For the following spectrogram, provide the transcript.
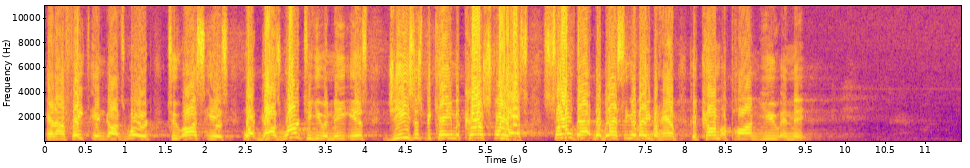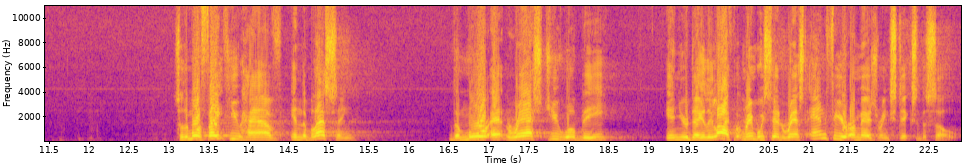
And our faith in God's Word to us is what God's Word to you and me is Jesus became a curse for us so that the blessing of Abraham could come upon you and me. So the more faith you have in the blessing, the more at rest you will be in your daily life. But remember, we said rest and fear are measuring sticks of the soul.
